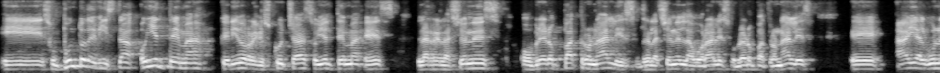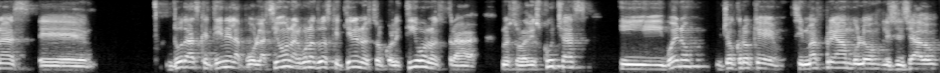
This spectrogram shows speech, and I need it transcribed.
eh, su punto de vista. Hoy el tema, querido Radio Escuchas, hoy el tema es las relaciones obrero-patronales, relaciones laborales obrero-patronales. Eh, hay algunas eh, dudas que tiene la población, algunas dudas que tiene nuestro colectivo, nuestra, nuestro radio escuchas. Y bueno, yo creo que sin más preámbulo, licenciado,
